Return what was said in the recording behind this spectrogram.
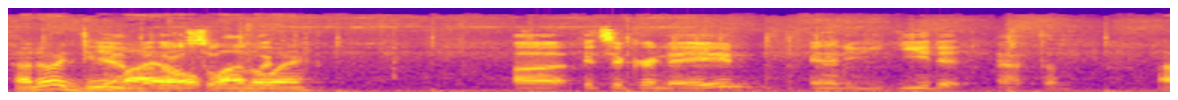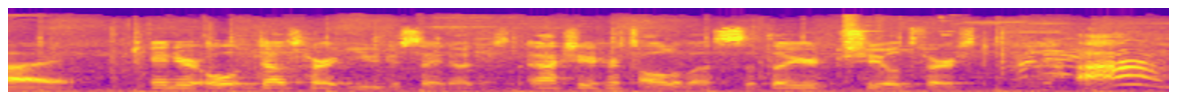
How do I do Yeah, my but ult, by the the- way? Uh, it's a grenade, and then you yeet it at them. Alright. And your ult does hurt you, just say no. know. Just, actually, it hurts all of us, so throw your shield first. Ah!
